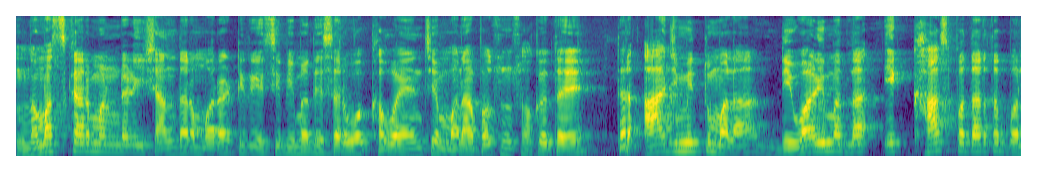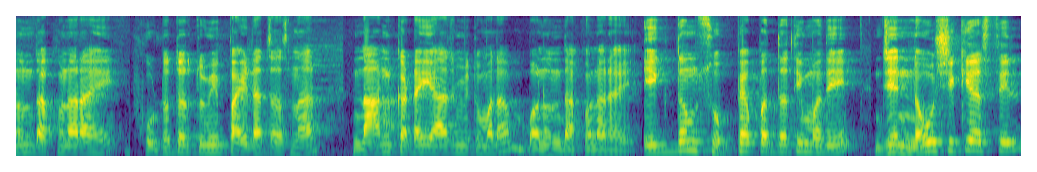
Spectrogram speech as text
नमस्कार मंडळी शानदार मराठी रेसिपीमध्ये सर्व खवयांचे मनापासून स्वागत आहे. तर आज मी तुम्हाला दिवाळीमधला एक खास पदार्थ बनवून दाखवणार आहे. फोटो तर तुम्ही पाहिलाच असणार. नान कटाई आज मी तुम्हाला बनवून दाखवणार आहे. एकदम सोप्या पद्धतीमध्ये जे नवशिके असतील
